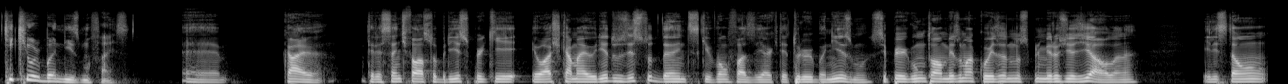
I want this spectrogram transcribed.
O que, que o urbanismo faz? É, Caio, interessante falar sobre isso porque eu acho que a maioria dos estudantes que vão fazer arquitetura e urbanismo se perguntam a mesma coisa nos primeiros dias de aula, né? Eles estão,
